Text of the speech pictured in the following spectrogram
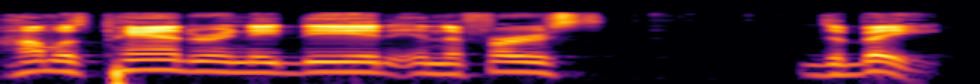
how much pandering they did in the first debate.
